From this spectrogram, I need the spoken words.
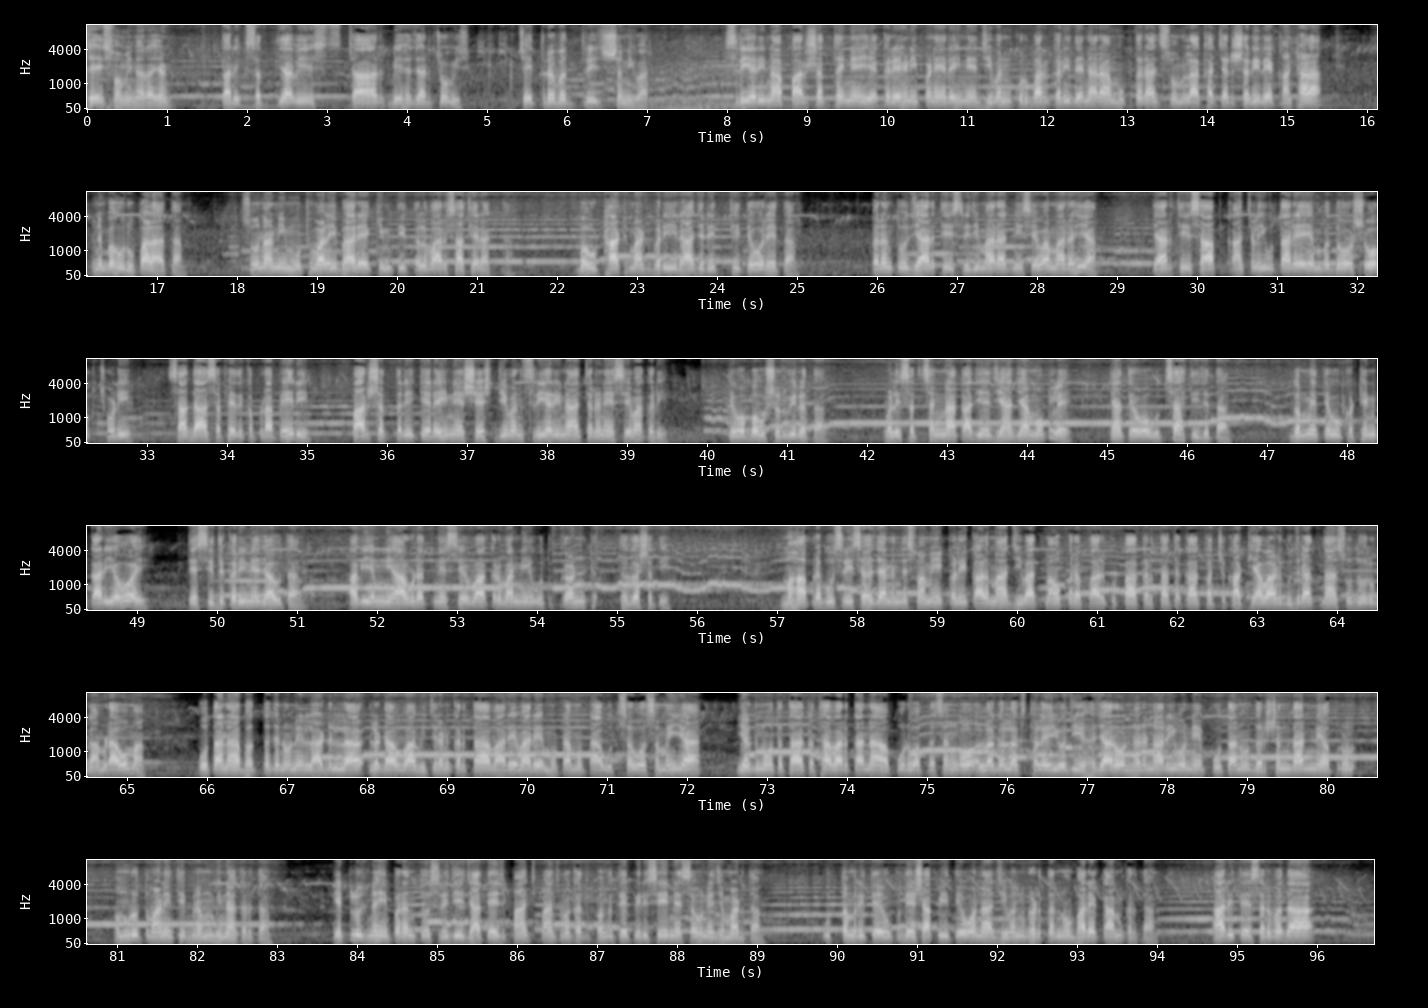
જય સ્વામિનારાયણ. તારીખ સત્યાવીસ ચાર બે હજાર ચોવીસ, ચૈત્રવદ ત્રીજ શનિવાર. શ્રીહરિના પાર્ષદ થઈને એક રહેણીપણે રહીને જીવન કુરબાન કરી દેનારા મુક્તરાજ સોમલા ખાચર શરીરે કાંઠાળા અને બહુ રૂપાળા હતા. સોનાની મૂઠવાળી ભારે કિંમતી તલવાર સાથે રાખતા. બહુ ઠાઠમાઠ ભરી રાજરીતથી તેઓ રહેતા. પરંતુ જ્યારથી શ્રીજી મહારાજની સેવામાં રહ્યા ત્યારથી સાપ કાંચળી ઉતારે એમ બધો શોખ છોડી સાદા સફેદ કપડાં પહેરી પાર્ષદ તરીકે રહીને શેષ જીવન શ્રીહરિના ચરણે સેવા કરી. તેઓ બહુ શુરવીર હતા. વળી સત્સંગના કાજે જ્યાં જ્યાં મોકલે, ત્યાં તેઓ ઉત્સાહથી જતા. ગમે તેવું કઠિન કાર્ય હોય, તે સિદ્ધ કરીને જ આવતા. આવી એમની આવડતને સેવા કરવાની ઉત્કંઠ ધગશ હતી. મહાપ્રભુ શ્રી સહજાનંદ સ્વામી કળીકાળમાં જીવાત્મા ઉપર અપાર કૃપા કરતા થકા કચ્છ, કાઠિયાવાડ, ગુજરાતના સુદૂર ગામડાઓમાં પોતાના ભક્તજનોને લાડ લડાવવા વિચરણ કરતા વારે વારે મોટા મોટા ઉત્સવો, સમયા, યજ્ઞો તથા કથા વાર્તાના અપૂર્વ પ્રસંગો અલગ અલગ સ્થળે યોજી હજારો નરનારીઓને પોતાનું દર્શનદાનને અપૂર્ણ અમૃતવાણીથી બ્રહ્મભીના કરતા. એટલું જ નહીં, પરંતુ શ્રીજી જાતે જ પાંચ પાંચ વખત પંક્તે પીરસીને સૌને જમાડતા. ઉત્તમ રીતે ઉપદેશ આપી તેઓના જીવન ઘડતરનું ભારે કામ કરતા. આ રીતે સર્વદા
